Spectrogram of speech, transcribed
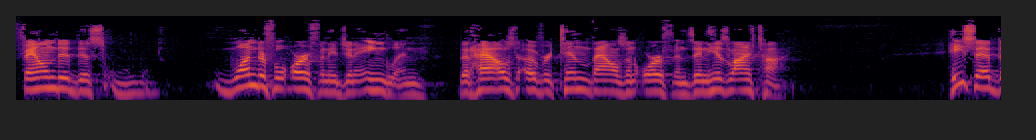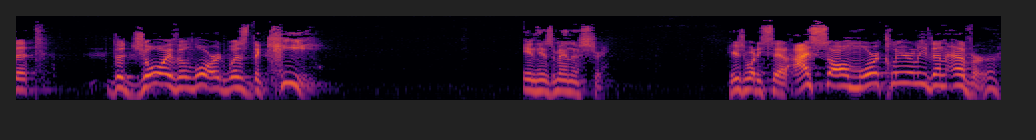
founded this wonderful orphanage in England that housed over 10,000 orphans in his lifetime, he said that the joy of the Lord was the key in his ministry. Here's what he said I saw more clearly than ever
